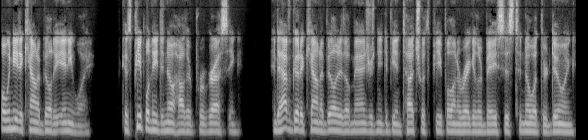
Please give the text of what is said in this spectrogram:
well, we need accountability anyway, because people need to know how they're progressing. And to have good accountability, though, managers need to be in touch with people on a regular basis to know what they're doing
